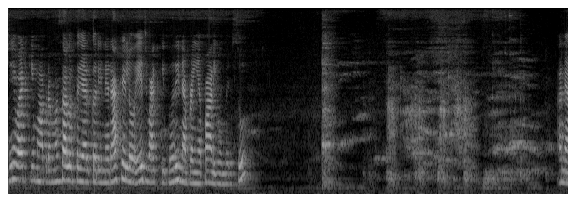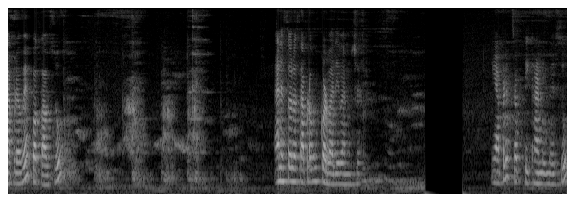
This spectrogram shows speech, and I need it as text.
જે વાટકીમાં આપણે મસાલો તૈયાર કરીને રાખેલો, એ જ વાટકી ભરીને આપણે અહીંયા પાણી ઉમેરીશું. અને આપણે હવે પકાવશું. આને સરસ આપણે ઉકળવા દેવાનું છે. એ આપણે ચપટી ખાંડ ઉમેરશું.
